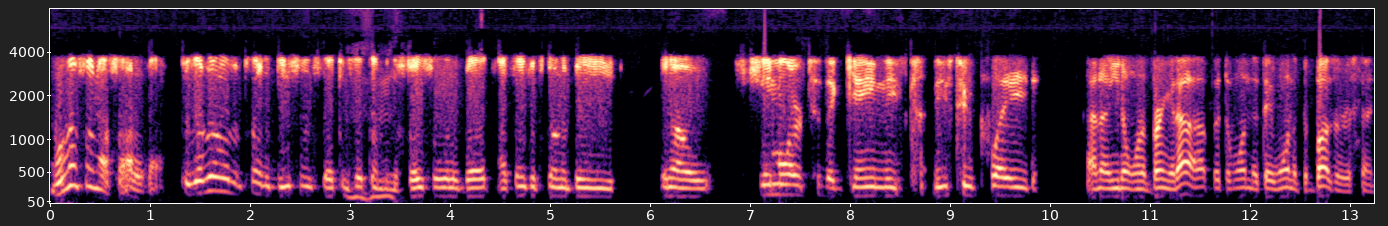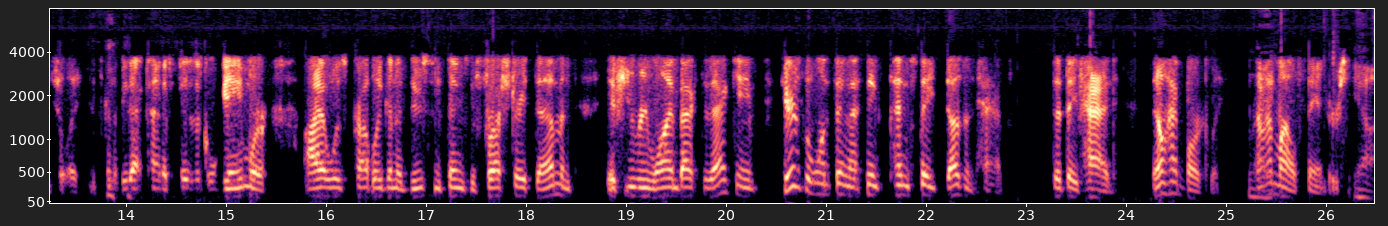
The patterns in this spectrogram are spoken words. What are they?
We're going to find out Saturday because they really haven't played a defense that can hit them in the face a little bit. I think it's going to be, you know, similar to the game these these two played. I know you don't want to bring it up, but the one that they won at the buzzer, essentially, it's going to be that kind of physical game where Iowa's probably going to do some things to frustrate them. And if you rewind back to that game, here's the one thing I think Penn State doesn't have that they've had: they don't have Barkley. They don't have Miles Sanders. Yeah.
